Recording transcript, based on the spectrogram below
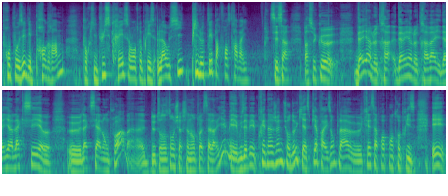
proposer des programmes pour qu'il puisse créer son entreprise. Là aussi, piloté par France Travail. C'est ça, parce que derrière le, tra- derrière le travail, derrière l'accès euh, euh, l'accès à l'emploi, ben, de temps en temps on cherche un emploi salarié, mais vous avez près d'un jeune sur deux qui aspire par exemple à euh, créer sa propre entreprise. Et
